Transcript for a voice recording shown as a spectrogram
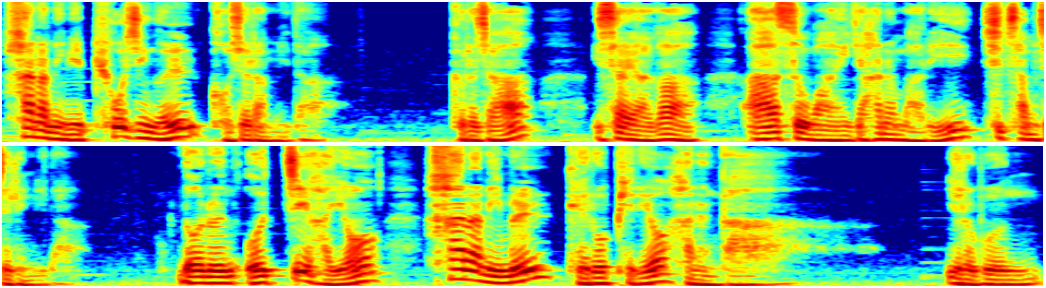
하나님의 표징을 거절합니다. 그러자 이사야가 아하스 왕에게 하는 말이 13절입니다. 너는 어찌하여 하나님을 괴롭히려 하는가? 여러분,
